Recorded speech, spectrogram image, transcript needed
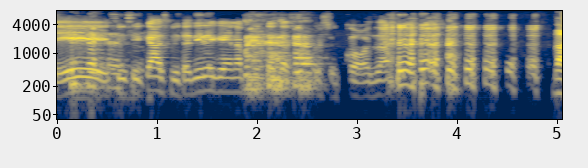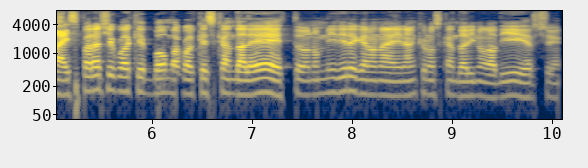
Sì, sì, sì, caspita, direi che è una puntata sempre su cosa. Dai, sparaci qualche bomba, qualche scandaletto, non mi dire che non hai neanche uno scandalino da dirci.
